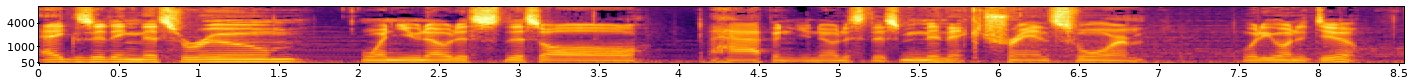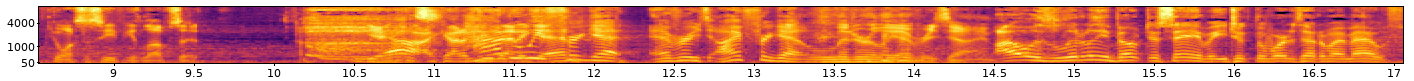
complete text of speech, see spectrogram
exiting this room. When you notice this all happen, you notice this mimic transform. What do you want to do? He wants to see if he loves it. Yeah, I gotta do How that do we again. forget every? I forget literally every time. I was literally about to say, but you took the words out of my mouth.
